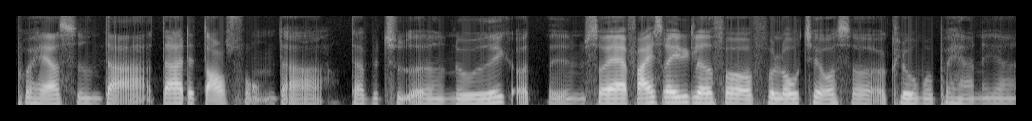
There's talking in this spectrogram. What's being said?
på herresiden. Der, der er det dagsformen, der, der betyder noget, ikke? Og, øh, så jeg er faktisk rigtig glad for at få lov til også at, at kloge mig på herrene. Jeg,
